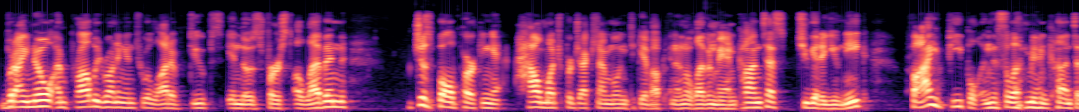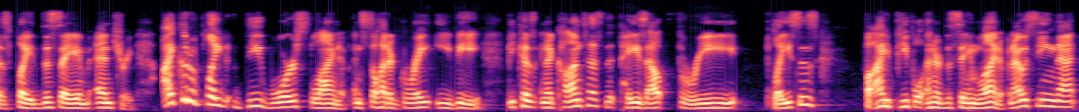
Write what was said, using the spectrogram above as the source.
But I know I'm probably running into a lot of dupes in those first 11. Just ballparking how much projection I'm willing to give up in an 11 man contest to get a unique. Five people in this 11 man contest played the same entry. I could have played the worst lineup and still had a great EV because in a contest that pays out three places, five people entered the same lineup. And I was seeing that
